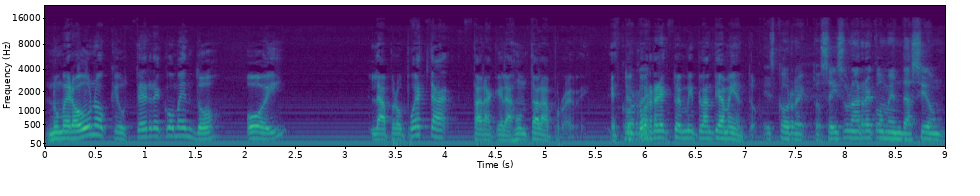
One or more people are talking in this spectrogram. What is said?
Número uno, que usted recomendó hoy la propuesta para que la Junta la apruebe. ¿Estoy correcto. en mi planteamiento? Es correcto. Se hizo una recomendación.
